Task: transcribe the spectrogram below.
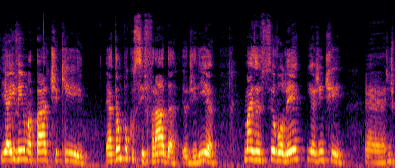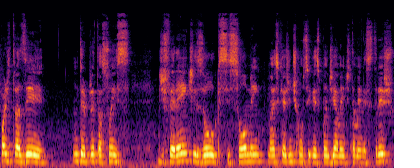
E aí vem uma parte que é até um pouco cifrada, eu diria, mas eu vou ler e a gente, é, a gente pode trazer interpretações diferentes ou que se somem, mas que a gente consiga expandir a mente também nesse trecho.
